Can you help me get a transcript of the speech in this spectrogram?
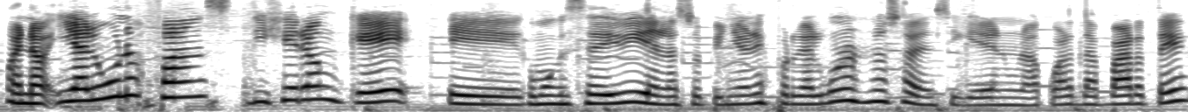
Bueno, y algunos fans dijeron que eh, como que se dividen las opiniones porque algunos no saben si quieren una cuarta parte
